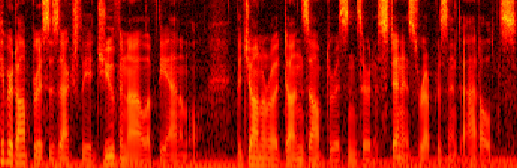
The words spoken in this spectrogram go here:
Hibbertopterus is actually a juvenile of the animal. The genera Dunsopterus and Cyrtoctenus represent adults.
